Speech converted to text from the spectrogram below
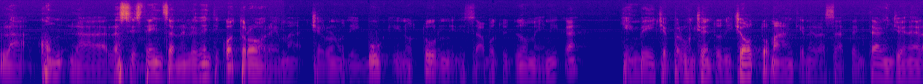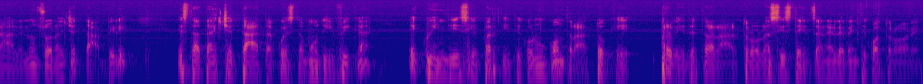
l'assistenza la, nelle 24 ore, ma c'erano buchi notturni di sabato e di domenica che invece per un 118, ma anche nella sanità in generale, non sono accettabili, è stata accettata questa modifica e quindi si è partiti con un contratto che prevede tra l'altro l'assistenza nelle 24 ore.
